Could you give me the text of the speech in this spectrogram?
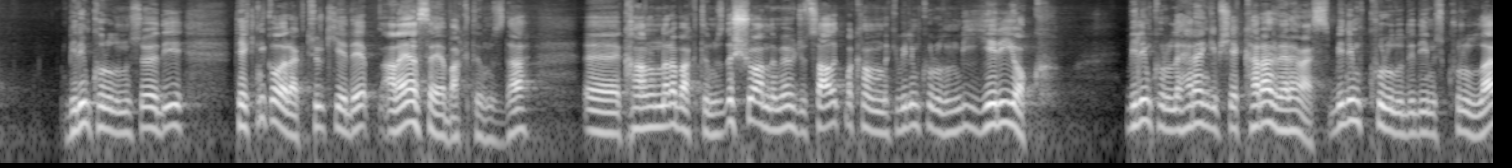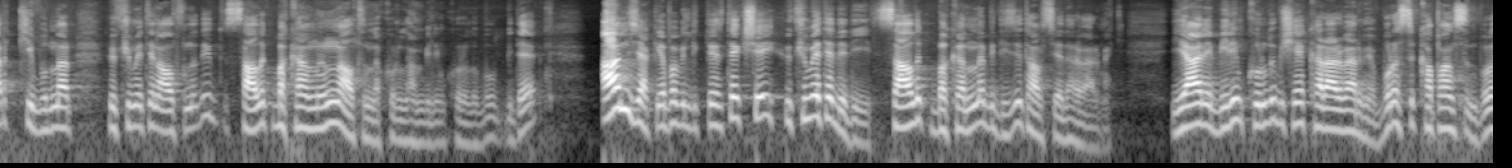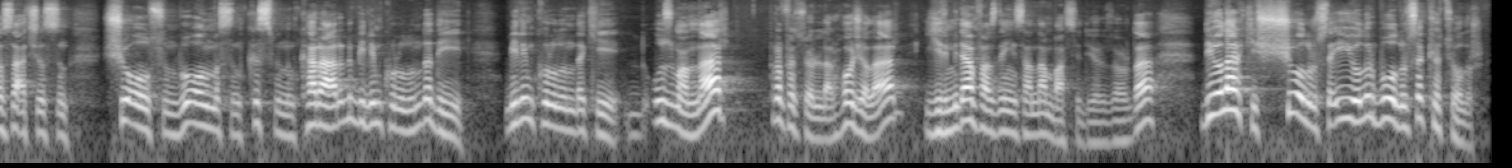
Bilim kurulunun söylediği teknik olarak Türkiye'de anayasaya baktığımızda, e, kanunlara baktığımızda şu anda mevcut Sağlık Bakanlığı'ndaki bilim kurulunun bir yeri yok. Bilim kurulu herhangi bir şeye karar veremez. Bilim kurulu dediğimiz kurullar ki bunlar hükümetin altında değil, Sağlık Bakanlığı'nın altında kurulan bilim kurulu bu bir de. Ancak yapabildikleri tek şey hükümete de değil, Sağlık Bakanı'na bir dizi tavsiyeler vermek. Yani bilim kurulu bir şeye karar vermiyor. Burası kapansın, burası açılsın, şu olsun, bu olmasın kısmının kararını bilim kurulunda değil. Bilim kurulundaki uzmanlar, profesörler, hocalar, 20'den fazla insandan bahsediyoruz orada. Diyorlar ki şu olursa iyi olur, bu olursa kötü olur.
